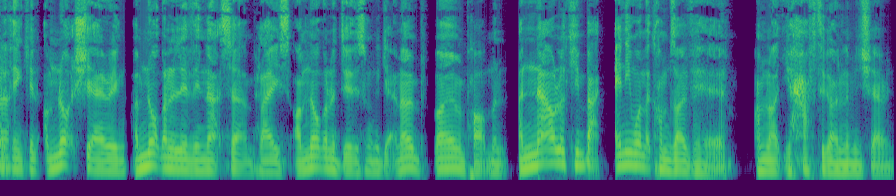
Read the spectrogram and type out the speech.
over thinking, I'm not sharing. I'm not going to live in that certain place. I'm not going to do this. I'm going to get an own, my own apartment. And now looking back, anyone that comes over here, I'm like, you have to go and live in sharing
